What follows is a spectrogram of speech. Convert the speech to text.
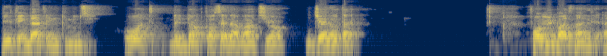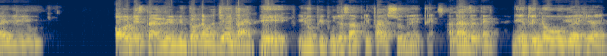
Do you think that includes what the doctor said about your genotype? For me personally, I really all these times we've been talking about genotype. Hey, you know, people just amplify so many things, and that's the thing. You need to know who you're hearing.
